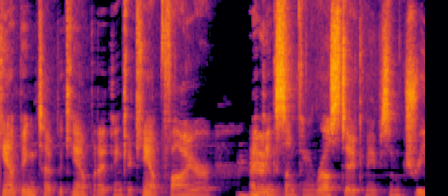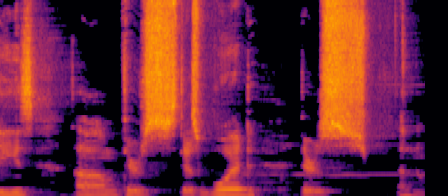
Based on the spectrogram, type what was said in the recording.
camping type of camp, but I think a campfire. I Mhm. think something rustic, maybe some trees. Um, there's there's wood. There's I don't know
